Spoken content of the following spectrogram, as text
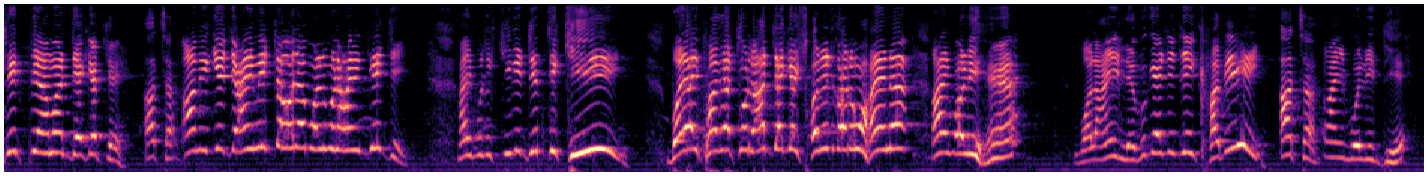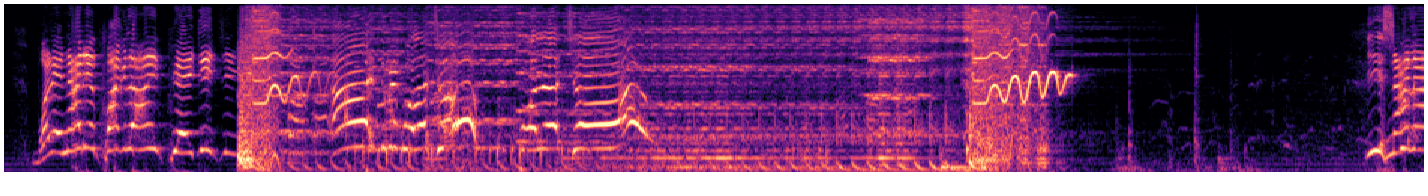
দীপ্তি আমার ডেকেছে আচ্ছা। আমি কি যাই মিথ্যা কথা বলব না আমি গেছি আমি বলি কি রে দীপ্তি কি? বলে এই ফাঁকা তোর রাত জাগে শরীর গরম হয় না? আমি বলি হ্যাঁ। বলে আমি লেবু কেটে দিই খাবি? আচ্ছা। আমি বলি দিয়ে বলে না রে পাগলা আমি পেয়ে দিয়েছি। তুমি বলেছ বলেছ। না না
